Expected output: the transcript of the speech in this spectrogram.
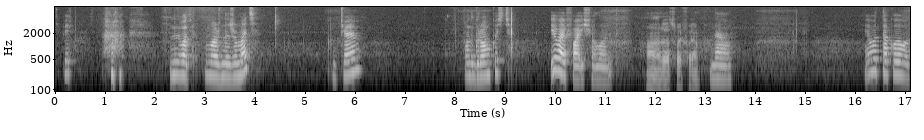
Теперь ну вот можно нажимать. Включаем. Вот громкость. И Wi-Fi еще ловит. А, да, с Wi-Fi. Да. И вот такой вот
